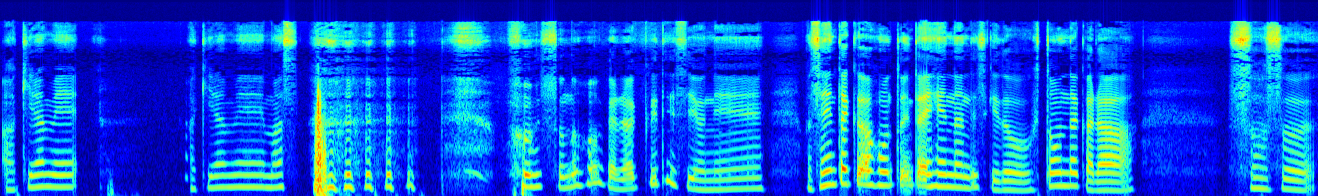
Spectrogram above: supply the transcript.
諦め諦めます。もうその方が楽ですよね。洗濯は本当に大変なんですけど布団だからそうそう。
